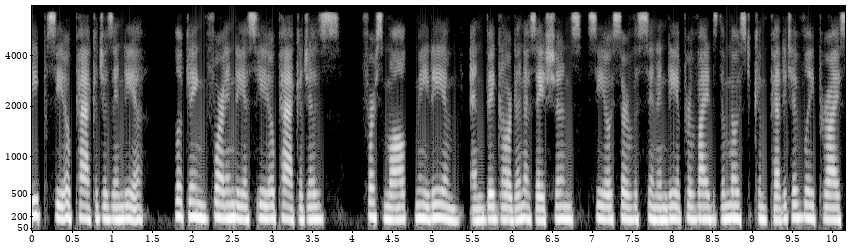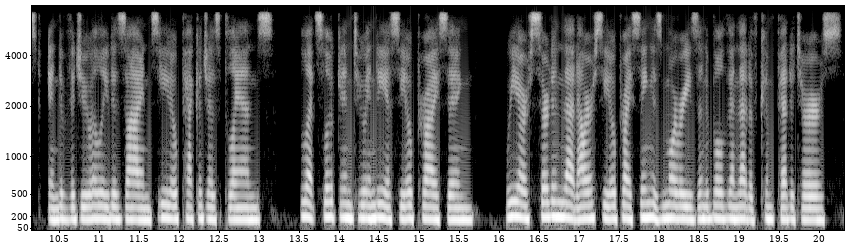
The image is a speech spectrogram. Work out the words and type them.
Cheap SEO packages India. Looking for India SEO packages? For small, medium, and big organizations, SEO Service in India provides the most competitively priced, individually designed SEO packages plans. Let's look into India SEO pricing. We are certain that our SEO pricing is more reasonable than that of competitors.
